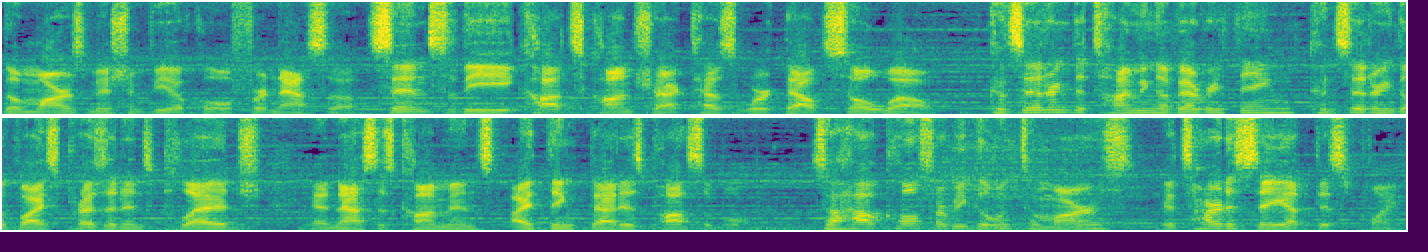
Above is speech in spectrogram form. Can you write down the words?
the Mars mission vehicle for NASA, since the COTS contract has worked out so well. Considering the timing of everything, considering the Vice President's pledge and NASA's comments, I think that is possible. So how close are we going to Mars? It's hard to say at this point.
